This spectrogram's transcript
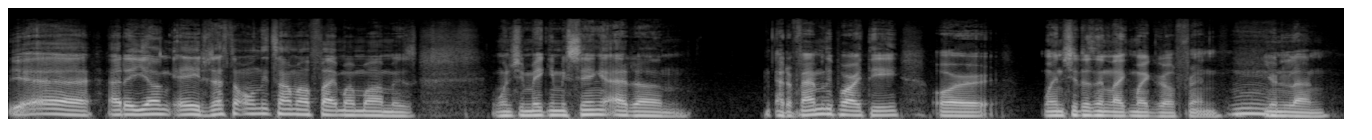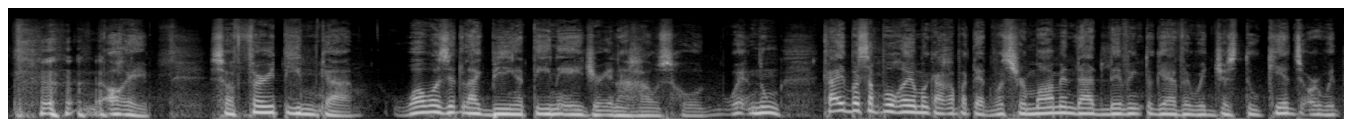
yeah, at a young age. That's the only time I'll fight my mom is when she's making me sing at um at a family party or when she doesn't like my girlfriend. Mm. Yun lang. okay. So 13 ka. What was it like being a teenager in a household? When- Nung kahit ba sampu kayo magkakapatid, was your mom and dad living together with just two kids or with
